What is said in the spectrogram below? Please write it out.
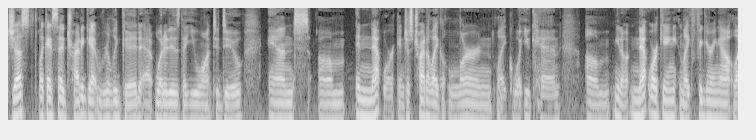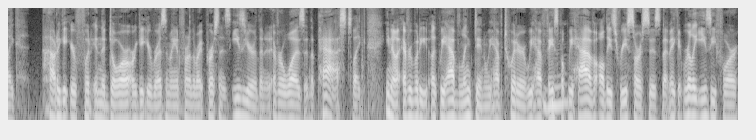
just like I said, try to get really good at what it is that you want to do, and um, and network, and just try to like learn like what you can. Um, you know, networking and like figuring out like how to get your foot in the door or get your resume in front of the right person is easier than it ever was in the past. Like, you know, everybody like we have LinkedIn, we have Twitter, we have Facebook, we have all these resources that make it really easy for,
